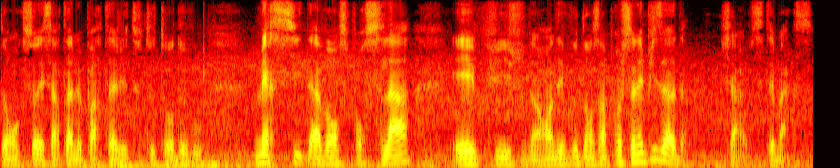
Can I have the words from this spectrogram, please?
Donc, soyez certain de le partager tout autour de vous. Merci d'avance pour cela. Et puis, je vous donne rendez-vous dans un prochain épisode. Ciao, c'était Max.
